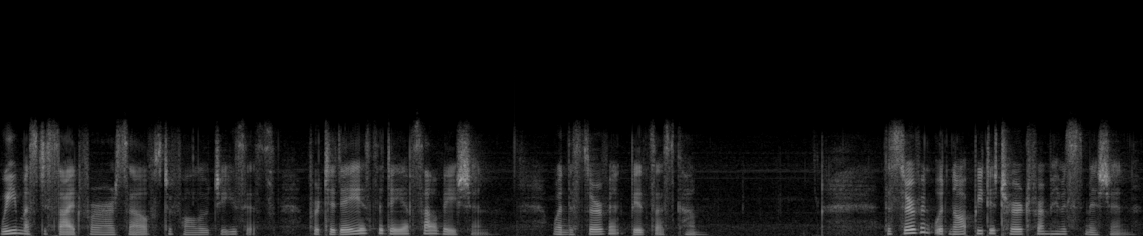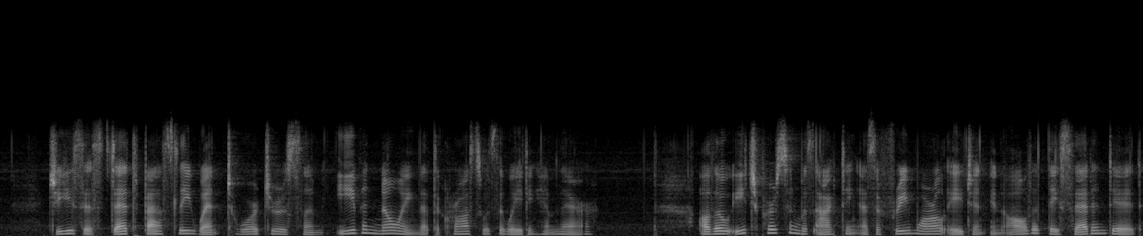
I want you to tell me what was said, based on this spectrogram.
We must decide for ourselves to follow Jesus, for today is the day of salvation, when the servant bids us come. The servant would not be deterred from his mission. Jesus steadfastly went toward Jerusalem, even knowing that the cross was awaiting him there. Although each person was acting as a free moral agent in all that they said and did,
